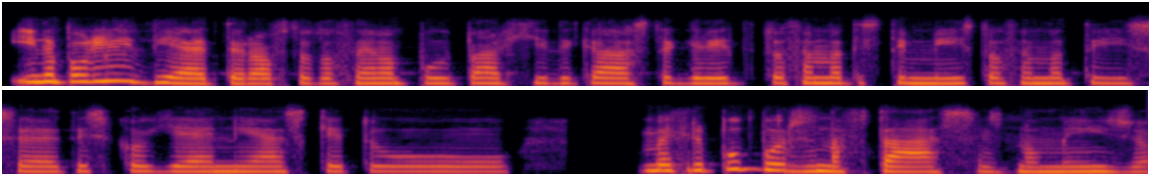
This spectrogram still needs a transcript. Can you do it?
Είναι πολύ ιδιαίτερο αυτό το θέμα που υπάρχει ειδικά στην Κρήτη, το θέμα της τιμής, το θέμα της, ε, της οικογένειας και του... Μέχρι πού μπορείς να φτάσεις, νομίζω,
